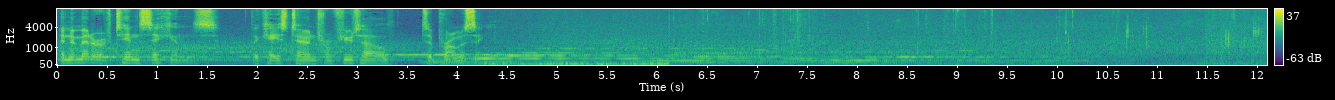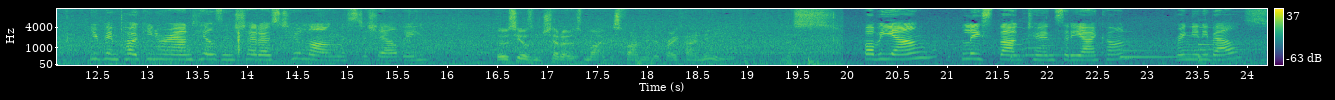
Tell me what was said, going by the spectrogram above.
In a matter of 10 seconds, the case turned from futile to promising. You've been poking around hills and shadows too long, Mr. Shelby. Those hills and shadows might just find me the break I need. Miss. Bobby Young, police thug turned city icon. Ring any bells?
